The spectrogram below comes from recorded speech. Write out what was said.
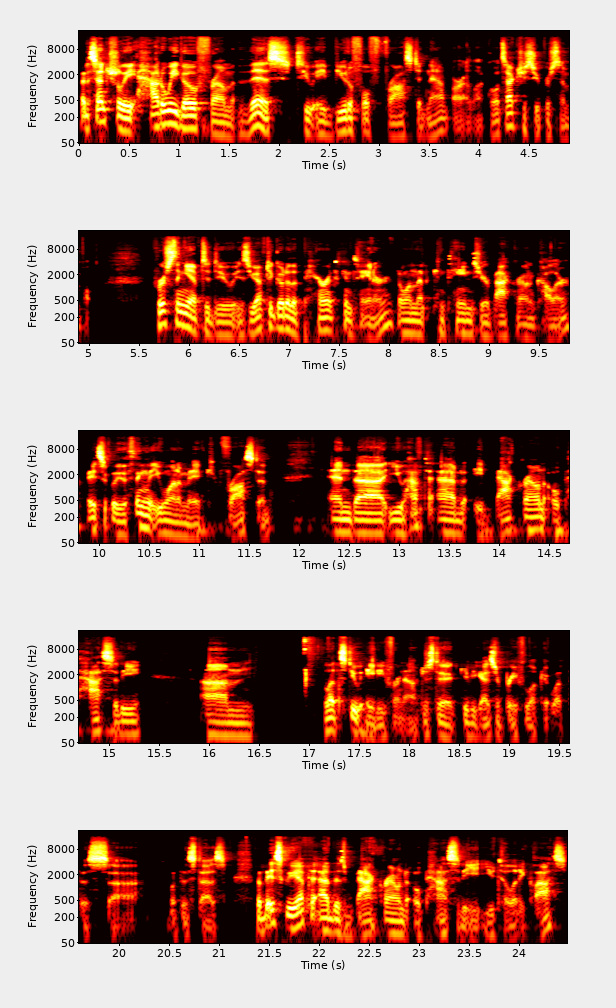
But essentially, how do we go from this to a beautiful frosted navbar look? Well, it's actually super simple. First thing you have to do is you have to go to the parent container, the one that contains your background color, basically the thing that you want to make frosted. And uh, you have to add a background opacity. Um, let's do 80 for now, just to give you guys a brief look at what this uh, what this does. But basically, you have to add this background opacity utility class,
